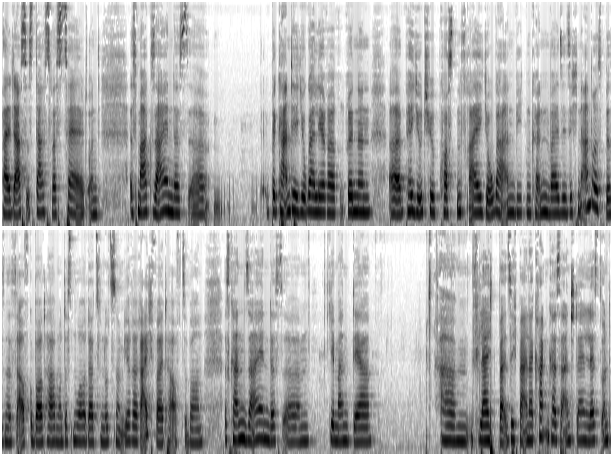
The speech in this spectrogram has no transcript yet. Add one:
Weil das ist das, was zählt. Und es mag sein, dass äh, bekannte Yogalehrerinnen äh, per YouTube kostenfrei Yoga anbieten können, weil sie sich ein anderes Business aufgebaut haben und das nur dazu nutzen, um ihre Reichweite aufzubauen. Es kann sein, dass ähm, jemand, der ähm, vielleicht bei, sich bei einer Krankenkasse anstellen lässt und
